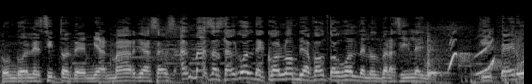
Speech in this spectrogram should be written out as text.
con golecitos de Myanmar, ya sabes. Además, hasta el gol de Colombia fue autogol de los brasileños. Y Perú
